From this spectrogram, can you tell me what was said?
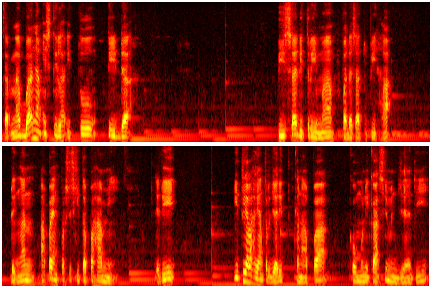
Karena banyak istilah itu tidak bisa diterima pada satu pihak dengan apa yang persis kita pahami. Jadi itulah yang terjadi kenapa komunikasi menjadi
